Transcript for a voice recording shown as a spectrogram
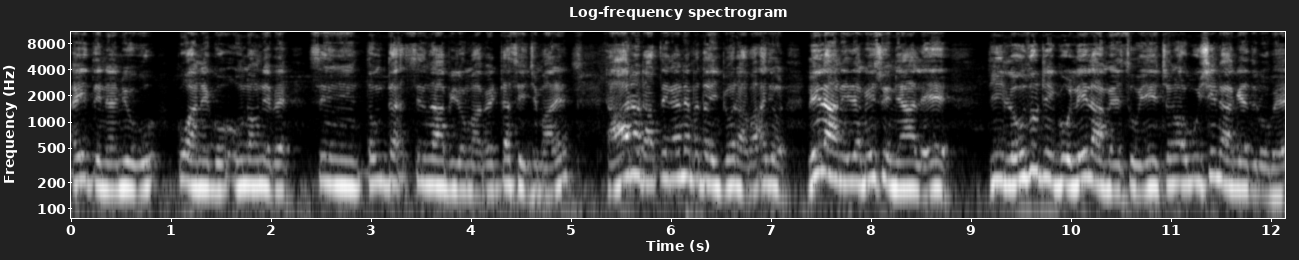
အဲ့ဒီတင်တန်းမျိုးကိုကိုယ့်အနေကိုအုံတောင်းနဲ့ပဲစဉ်းသုံးသက်စဉ်းစားပြီးတော့မှပဲတက်စေချင်ပါတယ်ဒါကတော့ဒါတင်တန်းနဲ့ပတ်သက်ပြီးပြောတာပါအဲ့ကြောင့်လေးလာနေတဲ့မိတ်ဆွေများလည်းဒီလုံးစုတွေကိုလေးလာမယ်ဆိုရင်ကျွန်တော်အခုရှင်းပြခဲ့သလိုပဲ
